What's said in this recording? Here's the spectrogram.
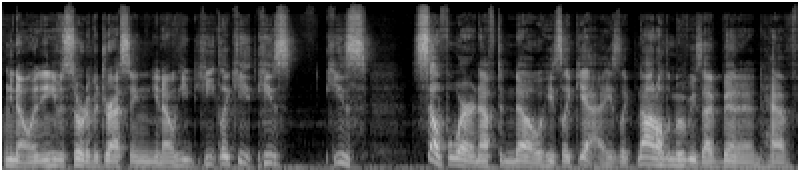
you know, and he was sort of addressing you know he he like he he's he's self-aware enough to know he's like yeah he's like not all the movies i've been in have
